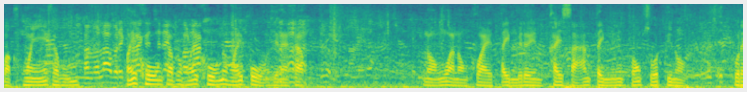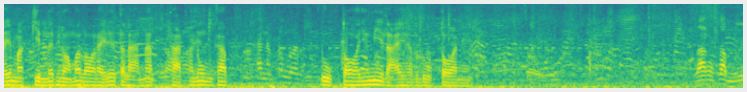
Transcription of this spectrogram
บักหอยครับผมหอยโคงครับหอยโครงนะหอยโป่งใช่นะครับหนองวัวหนองควายเต็มไปเลยไข่สารเต็มท้องสดพี่น้องผู้ใดมากินแล้วพี่น้องมารออะไรเด้วยตลาดนัดถาดพนุ่มครับดูกตอยังมีหลายครับดูกตอเนี่ย ร่างซ้ำนี้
